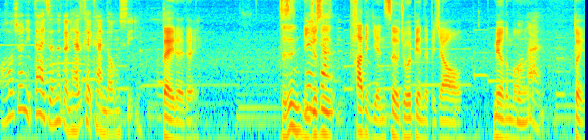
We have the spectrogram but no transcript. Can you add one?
哦，就是你戴着那个，你还是可以看东西。对对对，只是你就是它的颜色就会变得比较没有那么昏暗，对，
